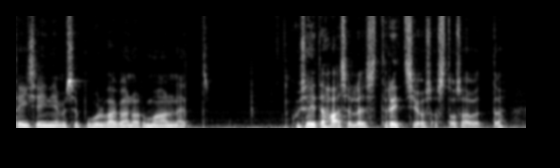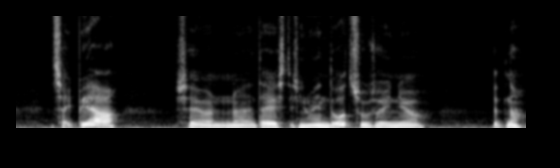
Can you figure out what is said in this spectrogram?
teise inimese puhul väga normaalne, et kui sa ei taha sellest retsi osast osa võtta, et sa ei pea, see on täiesti sinu enda otsus, on ju, et noh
